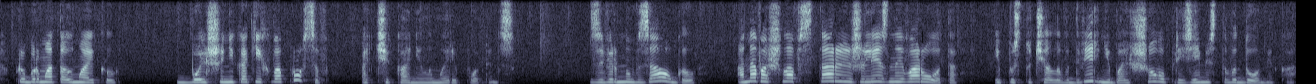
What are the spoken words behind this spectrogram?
— пробормотал Майкл. «Больше никаких вопросов», — отчеканила Мэри Поппинс. Завернув за угол, она вошла в старые железные ворота и постучала в дверь небольшого приземистого домика.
